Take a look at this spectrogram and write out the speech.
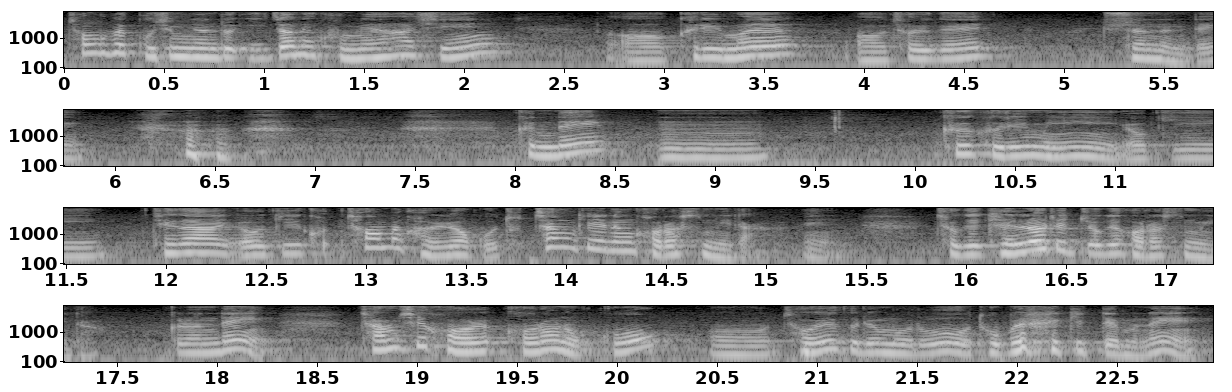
1990년도 이전에 구매하신 어, 그림을 어, 저에게 주셨는데, 근데 음, 그 그림이 여기 제가 여기 거- 처음에 걸려고 초창기에는 걸었습니다. 예. 저기 갤러리 쪽에 걸었습니다. 그런데 잠시 걸, 걸어놓고 어, 저의 그림으로 도배를 했기 때문에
